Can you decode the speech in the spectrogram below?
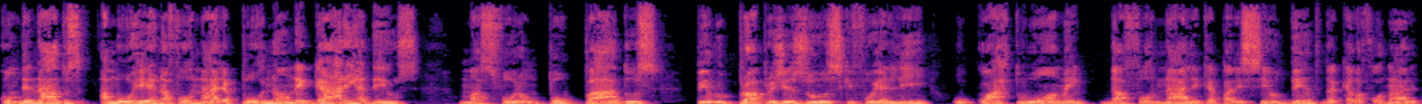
condenados a morrer na fornalha por não negarem a Deus, mas foram poupados pelo próprio Jesus, que foi ali o quarto homem da fornalha, que apareceu dentro daquela fornalha.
